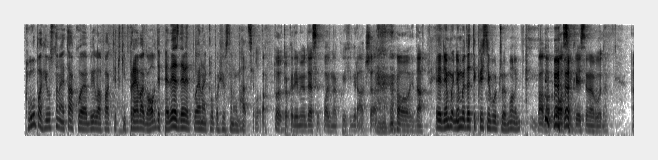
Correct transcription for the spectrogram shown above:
klupa Houstona je ta koja je bila faktički prevaga ovde, 59 poena je klupa Houstona ubacilo. Pa, to je to kada imaju 10 podjednakih igrača, Ovo, ovaj, da. E, nemoj, nemoj da te Christian Wood čuje, molim te. pa dobro, osim Christiana Wooda. Uh,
